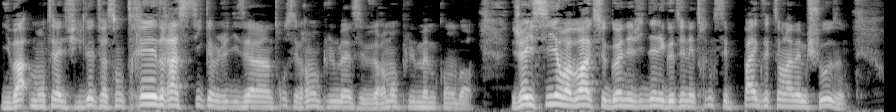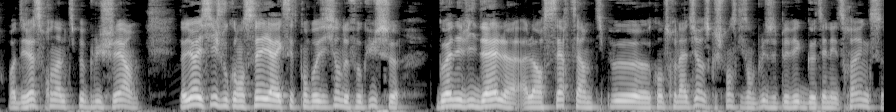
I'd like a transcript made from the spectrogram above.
il va monter la difficulté de façon très drastique, comme je disais à l'intro, c'est vraiment plus le même, c'est vraiment plus le même combat. Déjà ici, on va voir avec ce Gohan Evidel et Goten et Trunks, c'est pas exactement la même chose. On va déjà se prendre un petit peu plus cher. D'ailleurs ici, je vous conseille avec cette composition de focus Gohan et Videl, alors certes c'est un petit peu euh, contre nature parce que je pense qu'ils ont plus de PV que Goten et Trunks,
